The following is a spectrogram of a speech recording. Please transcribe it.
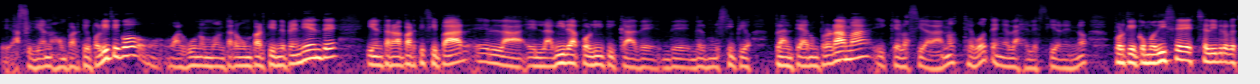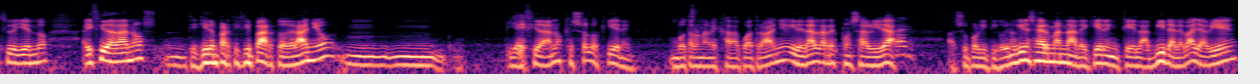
eh, afiliarnos a un partido político o, algunos montaron un partido independiente y entrar a participar en la, en la vida política del municipio, plantear un programa y que los ciudadanos te voten en las elecciones. ¿no? Porque como dice este libro que estoy leyendo, hay ciudadanos mm, que quieren participar todo el año mm, y hay ciudadanos que solo quieren votar una vez cada cuatro años y le dan la responsabilidad a su político. Y no quieren saber más nada, quieren que la vida le vaya bien,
